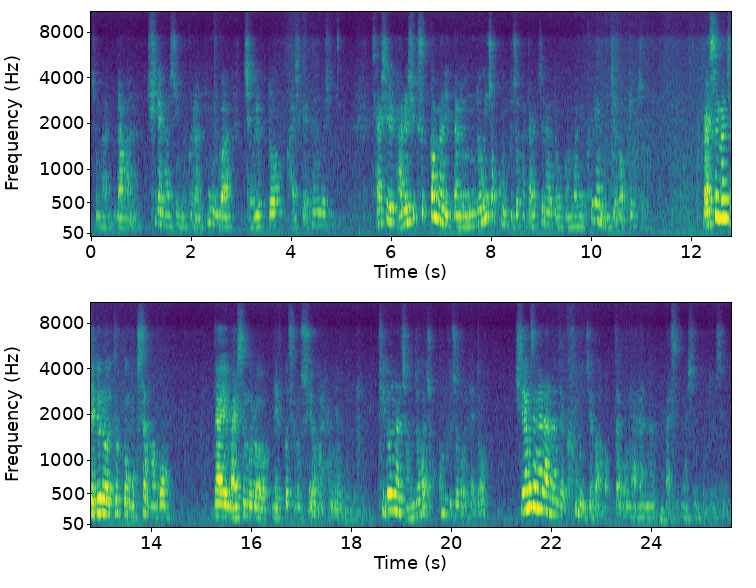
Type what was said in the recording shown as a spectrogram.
정말 나가는 실행할 수 있는 그런 힘과 저력도 가지게 되는 것입니다. 사실 바른 식습관만 있다면 운동이 조금 부족하다 할지라도 건강에 크게 문제가 없겠죠. 말씀을 제대로 듣고 묵상하고 나의 말씀으로 내 것으로 수용을 하면 기도나 전도가 조금 부족을 해도 신앙생활 하는데 큰 문제가 없다고 말하는 말씀하시는 분도 있습니다.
